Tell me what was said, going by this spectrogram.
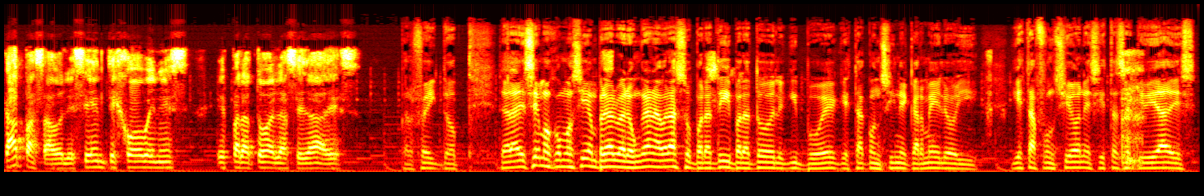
capas, adolescentes, jóvenes, es para todas las edades. Perfecto. Te agradecemos como siempre, Álvaro. Un gran abrazo para ti y para todo el equipo eh, que está con Cine Carmelo y, estas funciones y estas actividades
